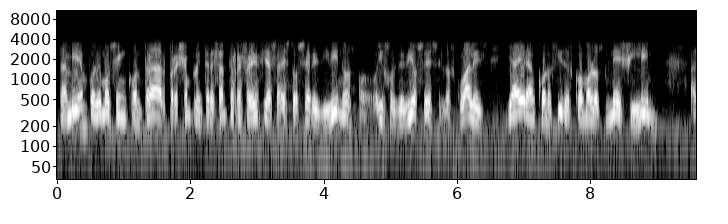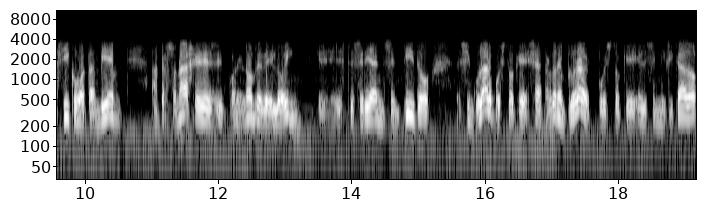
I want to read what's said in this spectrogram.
También podemos encontrar, por ejemplo, interesantes referencias a estos seres divinos o, hijos de dioses, los cuales ya eran conocidos como los Nefilim, así como también a personajes con el nombre de Elohim, que este sería en sentido singular, puesto que, o sea, perdón, en plural, puesto que el significado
